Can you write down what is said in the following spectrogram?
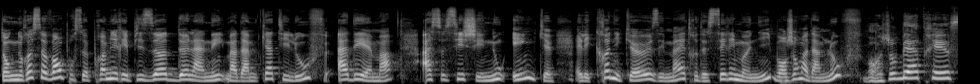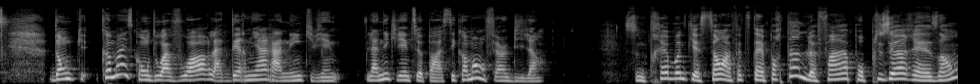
Donc, nous recevons pour ce premier épisode de l'année Madame Cathy Louf, ADMA, associée chez nous Inc. Elle est chroniqueuse et maître de cérémonie. Bonjour, Madame Louf. Bonjour, Béatrice. Donc, comment est-ce qu'on doit voir la dernière année qui vient, l'année qui vient de se passer? Comment on fait un bilan? C'est une très bonne question. En fait, c'est important de le faire pour plusieurs raisons,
